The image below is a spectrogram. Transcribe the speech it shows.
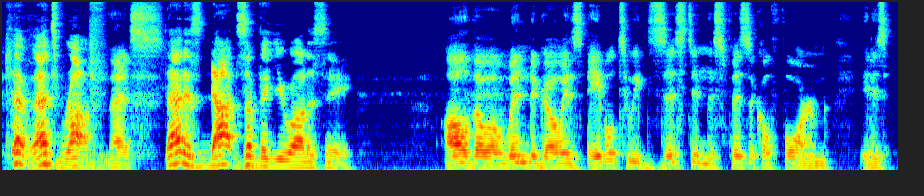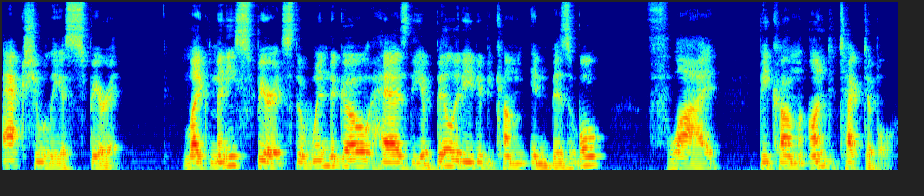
That's rough. That's That is not something you want to see. Although a Wendigo is able to exist in this physical form, it is actually a spirit. Like many spirits, the Wendigo has the ability to become invisible, fly, become undetectable.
